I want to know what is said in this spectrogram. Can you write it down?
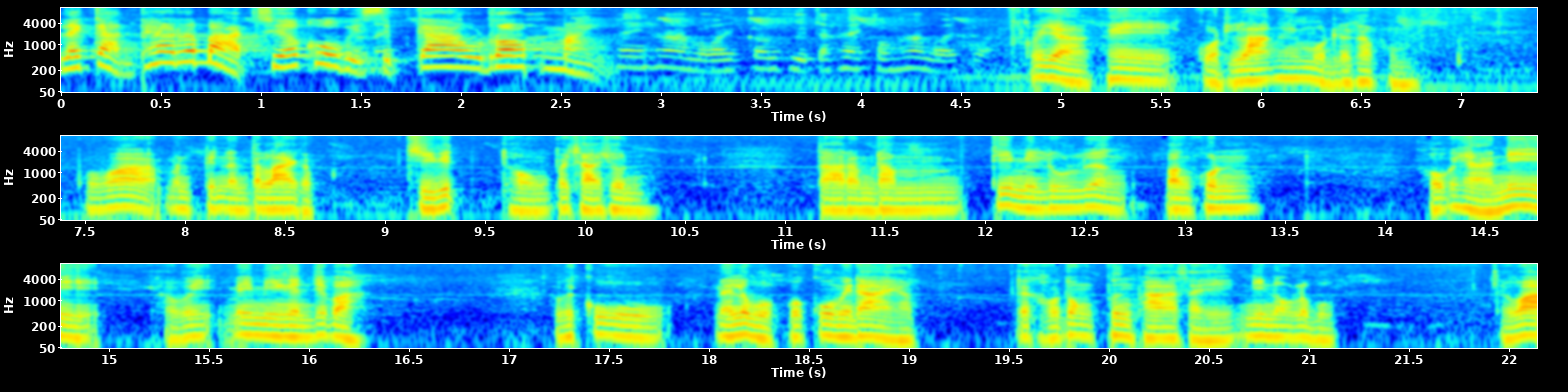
และการแพร่ระบาดเชื้อโควิด -19 รอบใหม่ให้ห้ารอยก็คือจะให้เขาห้าร้อยก่อนก็อยากให้กดล้างให้หมดเลยครับผม ราะว่ามันเป็นอันตรายกับชีวิตของประชาชน ตาดำๆที่ไม่รู้เรื่องบางคนเขาไปหาหนี้เขาไม่ไม่มีเงินใช่ปะเขาไปกู้ในระบบก็กู้ไม่ได้ครับแต่เขาต้องพึ่งพาอาศัยหนี้นอกระบบ แต่ว่า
